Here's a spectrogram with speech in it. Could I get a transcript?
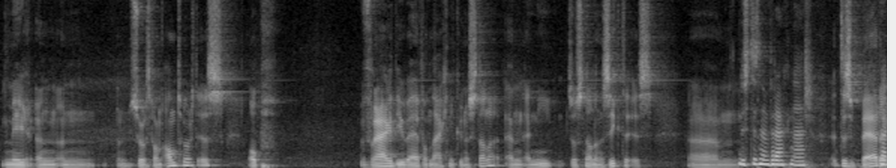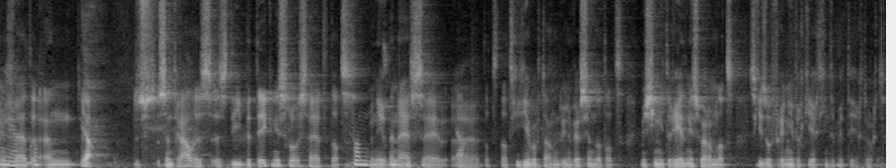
meer een, een, een soort van antwoord is op vragen die wij vandaag niet kunnen stellen en, en niet zo snel een ziekte is. Ehm, Dus het is een vraag naar. het is beide in feite. of- En ja, dus centraal is, is die betekenisloosheid dat Van meneer De het Nijs universum. zei, eh, dat, dat gegeven wordt aan het universum, dat dat misschien niet de reden is waarom dat schizofrenie verkeerd geïnterpreteerd wordt.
